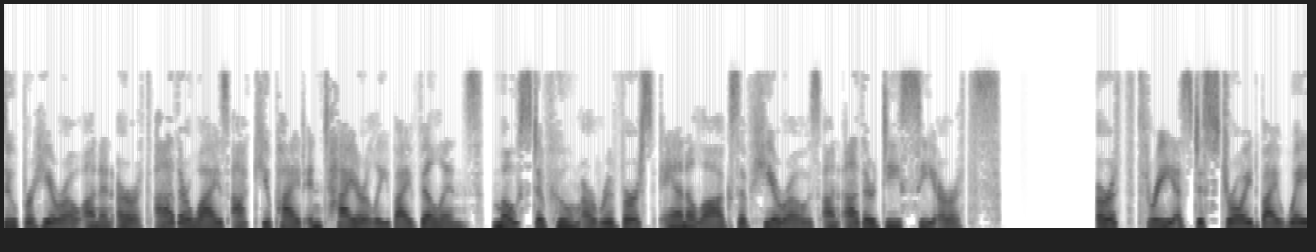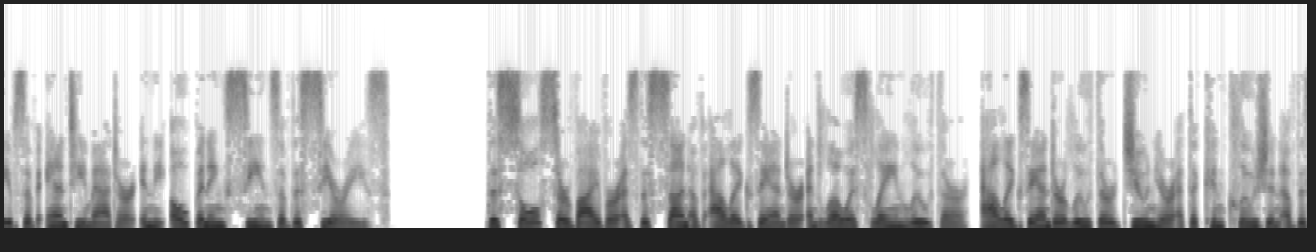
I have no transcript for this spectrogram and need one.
superhero on an Earth otherwise occupied entirely by villains, most of whom are reversed analogues of heroes on other DC Earths. Earth-3 is destroyed by waves of antimatter in the opening scenes of the series. The sole survivor is the son of Alexander and Lois Lane Luthor, Alexander Luthor Jr. At the conclusion of the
